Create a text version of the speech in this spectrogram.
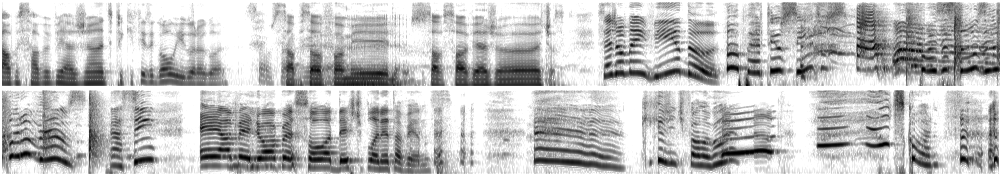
Salve, salve, viajantes. Fique, fiz igual o Igor agora. Salve, Salve, salve, família. Salve, salve, viajantes. Sejam bem-vindos! Apertem os cintos, pois estamos indo para Vênus. É assim? É a melhor pessoa deste planeta Vênus. É... O que, que a gente fala agora? Eu discordo.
